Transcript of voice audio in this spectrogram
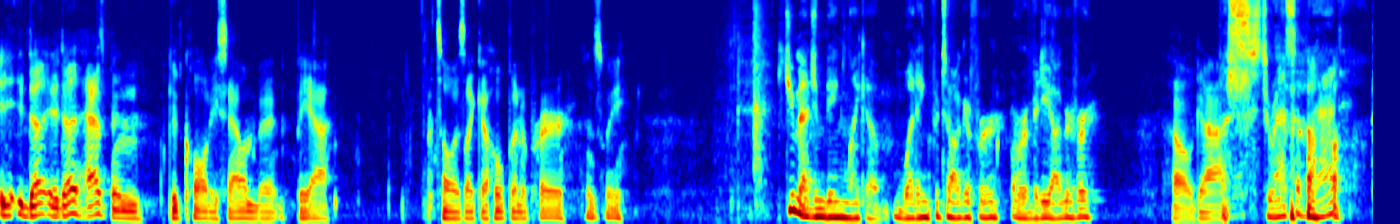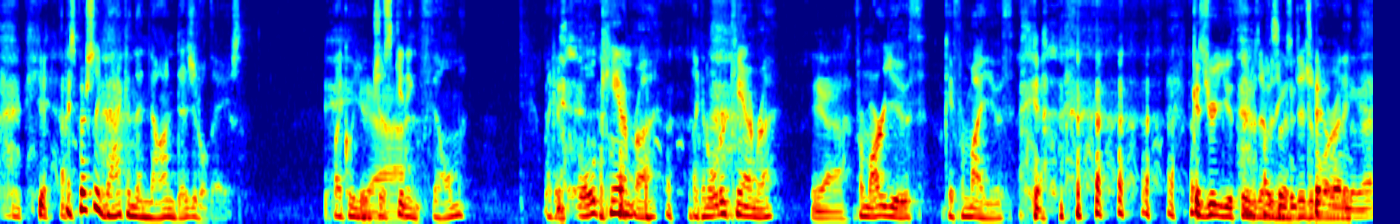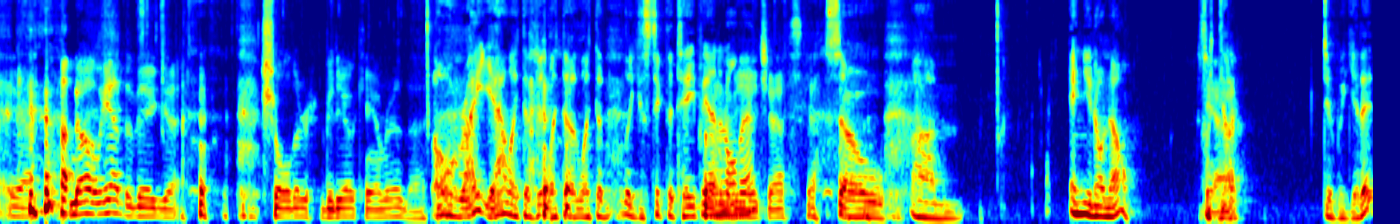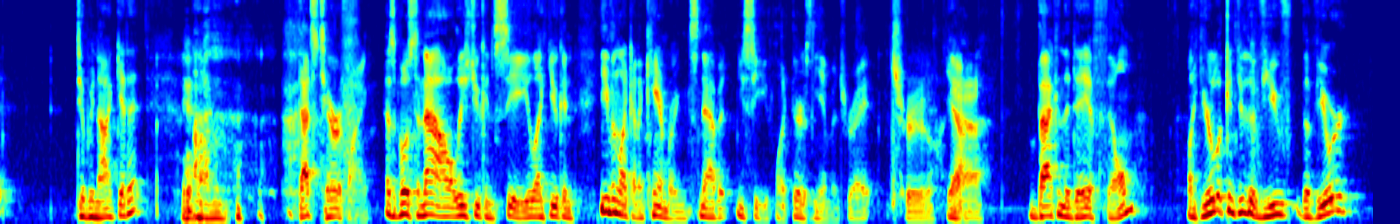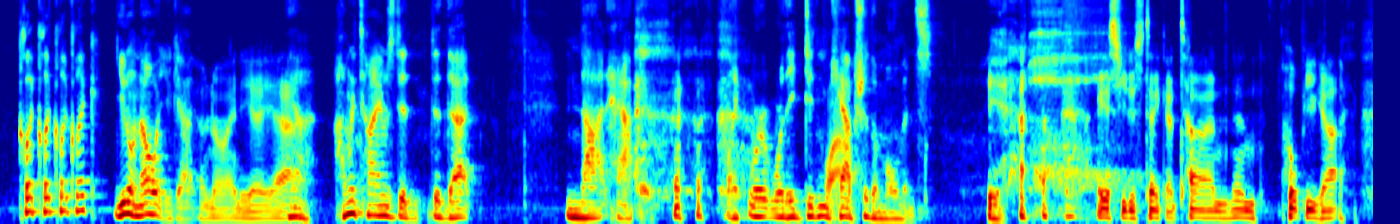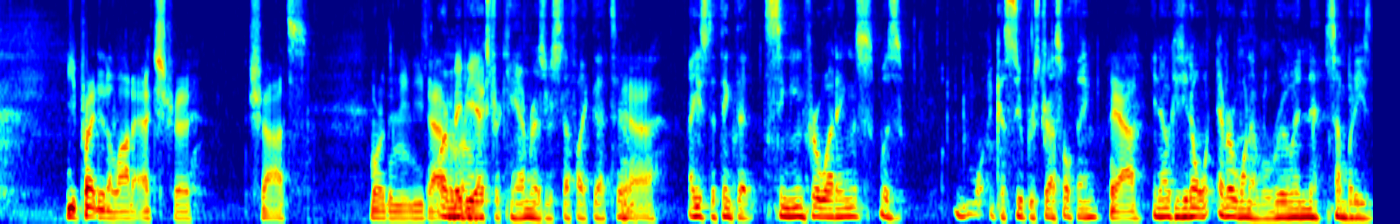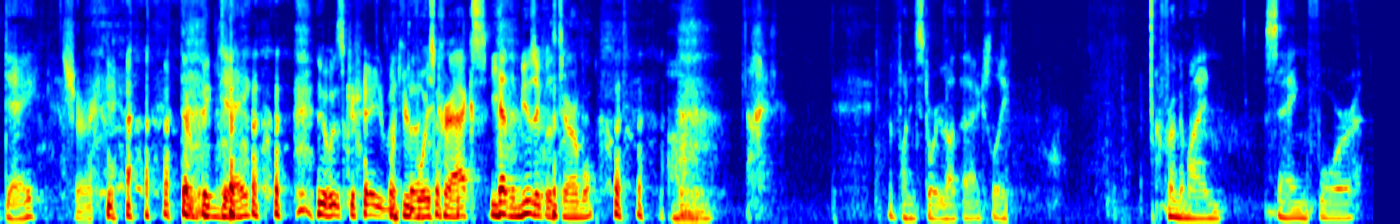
It, it does. It does has been good quality sound, but but yeah, it's always like a hope and a prayer as we. Could you imagine being like a wedding photographer or a videographer? Oh gosh, The stress of that, yeah, especially back in the non-digital days, like when you're just getting film, like an old camera, like an older camera yeah. from our youth. Okay, from my youth, Yeah. because your youth was everything's digital already. that, Yeah. no, we had the big uh, shoulder video camera. The Oh right, yeah, like the like the like the like you stick the tape put in and all that. Yeah. So, um, and you don't know. It's like, Yeah. did, I, did we get it? Did we not get it? Yeah. Um, that's terrifying. As opposed to now, at least you can see. Like you can even like on a camera, you can snap it. You see, like there's the image, right? True. Yeah. Yeah. Back in the day of film, like you're looking through the view, the viewer, click, click, click, click. You don't know what you got. I have no idea. Yeah. Yeah. How many times did did that not happen? like where where they didn't Wow. capture the moments. Yeah. I guess you just take a ton and hope you got. You probably did a lot of extra shots, more than you need. I or maybe know. extra cameras or stuff like that too. Yeah. I used to think that singing for weddings was like a super stressful thing, Yeah. you know, because you don't ever want to ruin somebody's day, Sure. Yeah. their big day. it was great. But like your the- voice cracks. Yeah, the music was terrible. Um, a funny story about that actually. A friend of mine sang for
